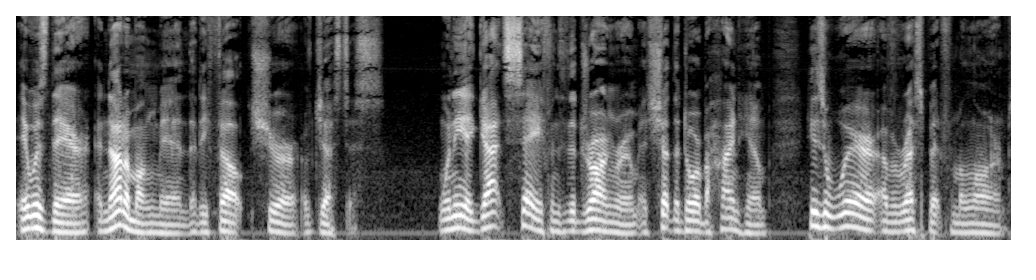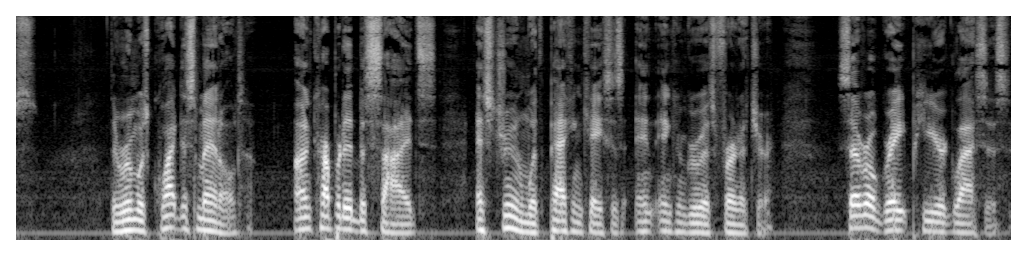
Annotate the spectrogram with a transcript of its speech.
It was there, and not among men, that he felt sure of justice. When he had got safe into the drawing room and shut the door behind him, he was aware of a respite from alarms. The room was quite dismantled, uncarpeted besides, and strewn with packing cases and incongruous furniture. Several great pier glasses,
